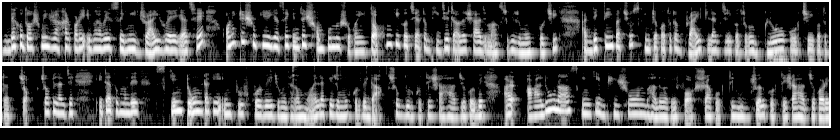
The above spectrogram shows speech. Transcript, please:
দেখো, দশ মিনিট রাখার পরে এভাবে সেমি ড্রাই হয়ে গেছে। অনেকটা শুকিয়ে গেছে, কিন্তু সম্পূর্ণ শুকায়নি। তখন কি করছি? একটা ভিজে টালের সাহায্যে মাস্কটাকে রিমুভ করছি। আর দেখতেই পাচ্ছ, স্কিনটা কতটা ব্রাইট লাগছে, কতটা গ্লো করছে, কতটা চকচকে লাগছে। এটা তোমাদের স্কিন টোনটাকে ইমপ্রুভ করবে, জমে থাকা ময়লাকে রিমুভ করবে, দাগ ছোপ দূর করতে সাহায্য করবে। আর আলু না স্কিনকে ভীষণ ভালোভাবে ফর্সা করতে, উজ্জ্বল করতে সাহায্য করে।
